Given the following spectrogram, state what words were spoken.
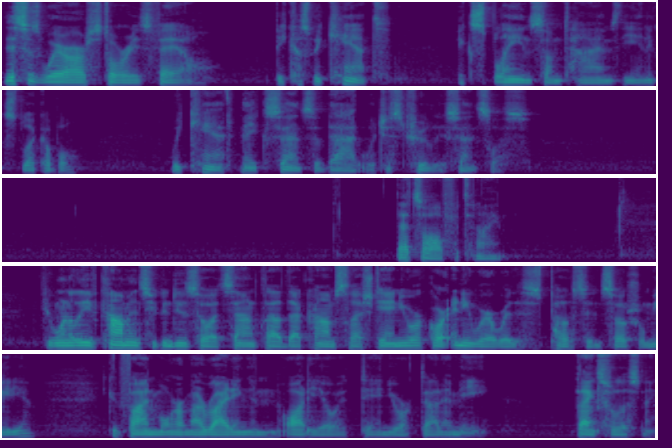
This is where our stories fail, because we can't explain sometimes the inexplicable. We can't make sense of that which is truly senseless. That's all for tonight. If you want to leave comments, you can do so at soundcloud.com slash danyork or anywhere where this is posted in social media. You can find more of my writing and audio at danyork.me. Thanks for listening.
